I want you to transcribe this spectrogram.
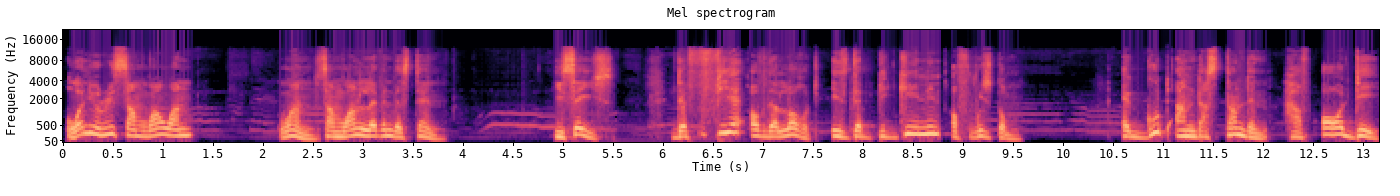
When you read Psalm 111, Psalm 111, verse 10, he says, The fear of the Lord is the beginning of wisdom. A good understanding have all they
